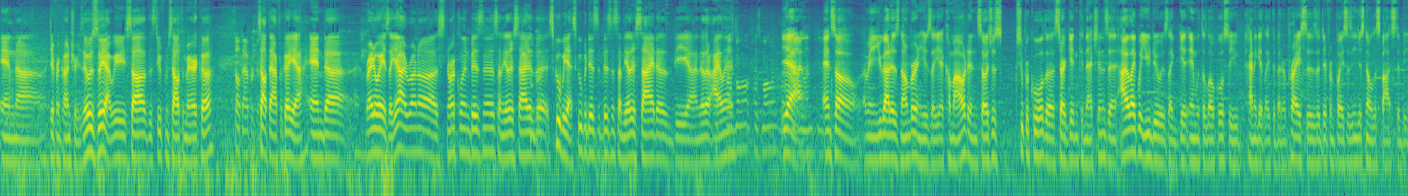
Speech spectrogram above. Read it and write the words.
in uh, different countries. It was yeah, we saw this dude from South America, South Africa. South Africa, yeah, and uh, right away he's like, yeah, I run a snorkeling business on the other side of the scuba, yeah, scuba dis- business on the other side of the uh, on the other island. Cozumel, Cozumel, yeah. Island. And so, I mean, you got his number, and he was like, "Yeah, come out." And so it's just super cool to start getting connections. And I like what you do is like get in with the locals, so you kind of get like the better prices at different places, and you just know the spots to be.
